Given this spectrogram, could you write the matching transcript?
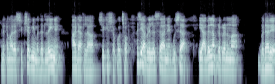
અને તમારા શિક્ષકની મદદ લઈને આ દાખલા શીખી શકો છો. હજી આપણે લસ્સા અને ગુસ્સા એ આગળના પ્રકરણમાં વધારે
